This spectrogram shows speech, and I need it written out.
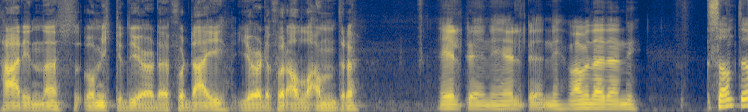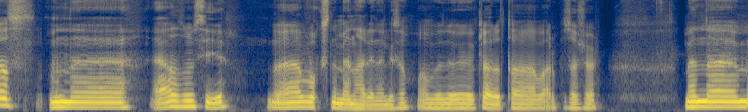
her inne, om ikke du gjør det for deg, gjør det for alle andre. Helt enig, helt enig. Hva med deg, Danny? Sant det, altså. Men uh, ja, som du sier. Det er voksne menn her inne, liksom. Man jo klare å ta vare på seg sjøl. Men um,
